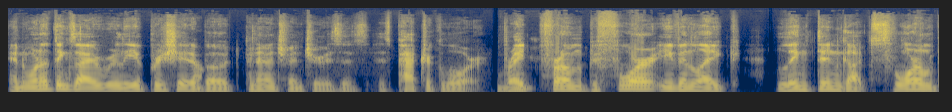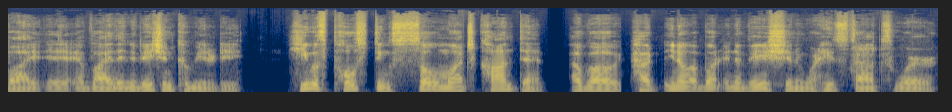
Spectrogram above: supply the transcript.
And one of the things I really appreciate about Panache Ventures is, is Patrick Lor. Right from before even like LinkedIn got swarmed by eh, by the innovation community, he was posting so much content about how you know about innovation and what his thoughts were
